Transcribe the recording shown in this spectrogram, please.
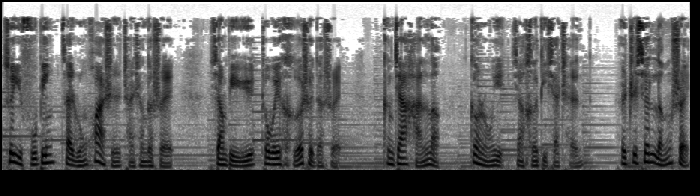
所以浮冰在融化时产生的水，相比于周围河水的水，更加寒冷，更容易向河底下沉。而这些冷水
